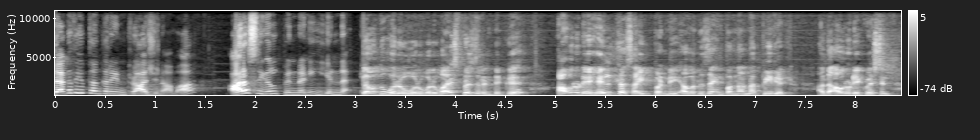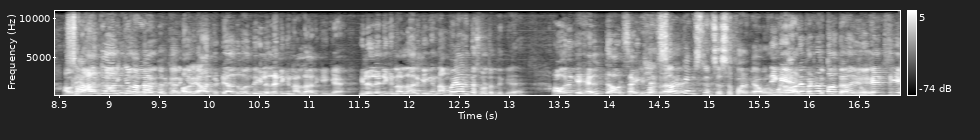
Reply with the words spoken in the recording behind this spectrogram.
ஜெகதீப் தங்கரின் ராஜினாமா அரசியல் பின்னணி என்ன? இதுல வந்து ஒரு ஒரு ஒரு வைஸ் பிரசிடென்ட்டுக்கு அவருடைய ஹெல்த்தை சைட் பண்ணி அவர் ரிசைன் பண்ணாருன்னா பீரியட் அது அவருடைய கொஸ்டின் அவர் யாருக்காவது. அவர் யார்கிட்டயாவது வந்து இல்ல நீங்க நல்லா இருக்கீங்க. இல்ல இல்ல நீங்க நல்லா இருக்கீங்க. நம்ம யாருங்க சொல்றதுக்கு? அவருக்கு ஹெல்த் அவர் சைட் பண்றாரு. சர்க்கம்ஸ்டன்சஸ் பாருங்க. அவர் நீங்க என்ன வேணா பார்க்கலாம்.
